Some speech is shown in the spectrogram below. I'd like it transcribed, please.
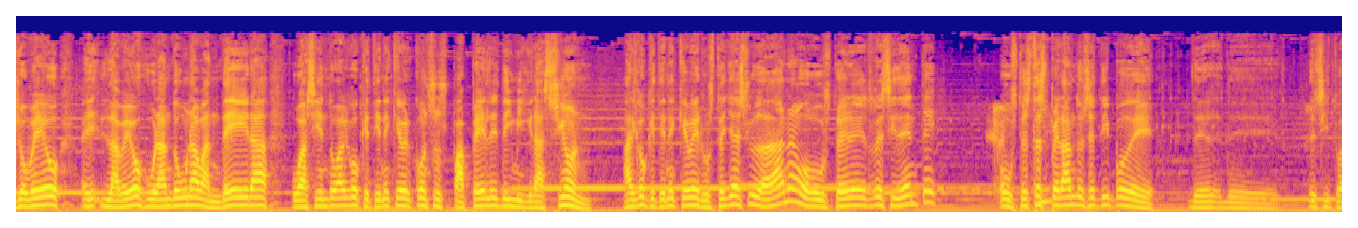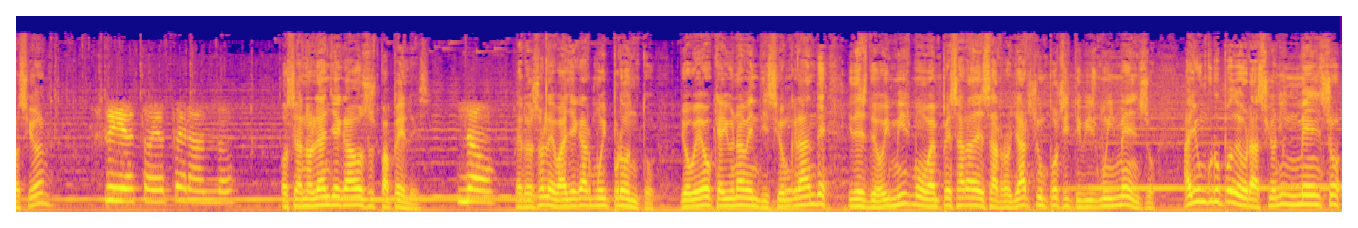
yo veo, eh, la veo jurando una bandera o haciendo algo que tiene que ver con sus papeles de inmigración. Algo que tiene que ver, ¿usted ya es ciudadana o usted es residente? ¿O usted está esperando ese tipo de, de, de, situación? Sí, estoy esperando. O sea, no le han llegado sus papeles. No. Pero eso le va a llegar muy pronto. Yo veo que hay una bendición grande y desde hoy mismo va a empezar a desarrollarse un positivismo inmenso. Hay un grupo de oración inmenso,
